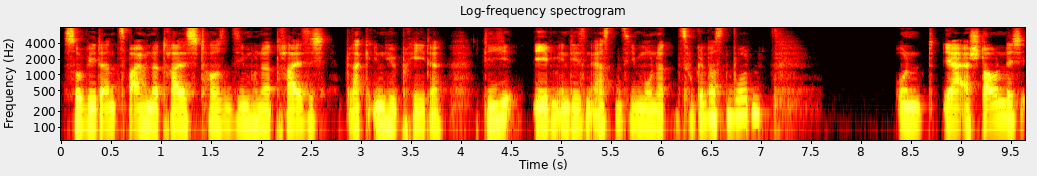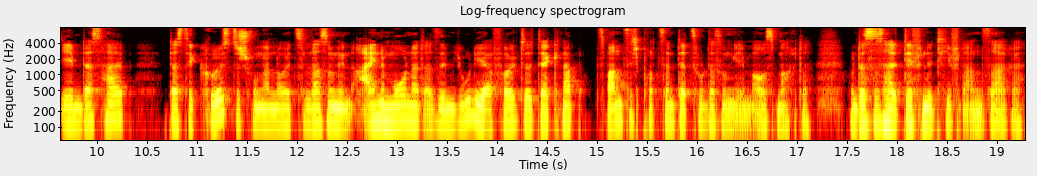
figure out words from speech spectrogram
sowie dann 230.730 Plug-in-Hybride, die eben in diesen ersten sieben Monaten zugelassen wurden. Und ja, erstaunlich eben deshalb, dass der größte Schwung an Neuzulassungen in einem Monat, also im Juli, erfolgte, der knapp 20 Prozent der Zulassungen eben ausmachte. Und das ist halt definitiv eine Ansage.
